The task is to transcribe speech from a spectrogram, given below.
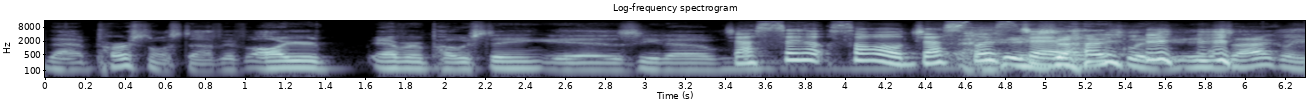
that personal stuff if all you're ever posting is you know Just so- sold, just listed. exactly exactly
